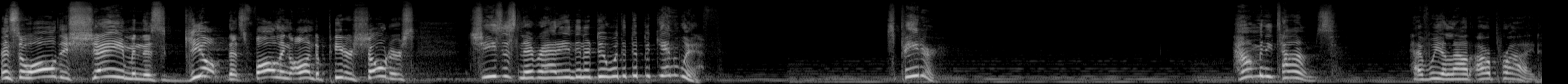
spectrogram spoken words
And so, all this shame and this guilt that's falling onto Peter's shoulders, Jesus never had anything to do with it to begin with. It's Peter. How many times have we allowed our pride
